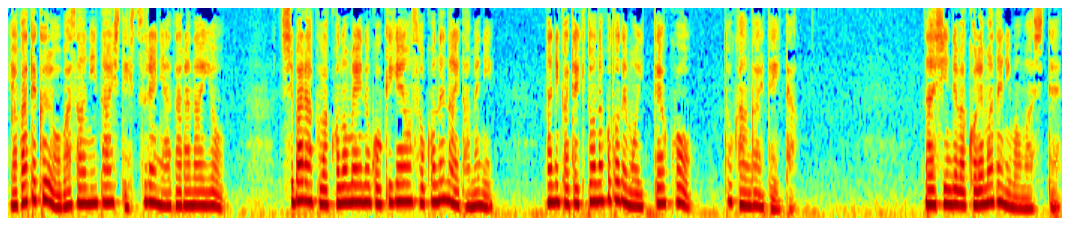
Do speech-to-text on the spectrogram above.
やがて来るおばさんに対して失礼に当たらないようしばらくはこの姪のご機嫌を損ねないために何か適当なことでも言っておこうと考えていた。内心ではこれまでにも増して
